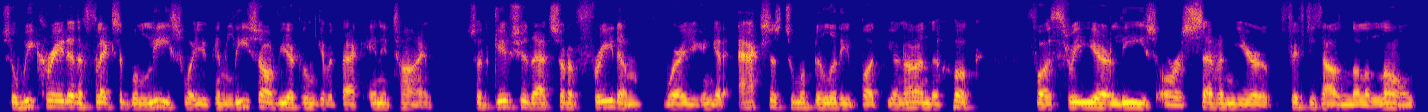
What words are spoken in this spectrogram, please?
So we created a flexible lease where you can lease our vehicle and give it back anytime. So it gives you that sort of freedom where you can get access to mobility, but you're not on the hook for a three year lease or a seven year, $50,000 loan.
